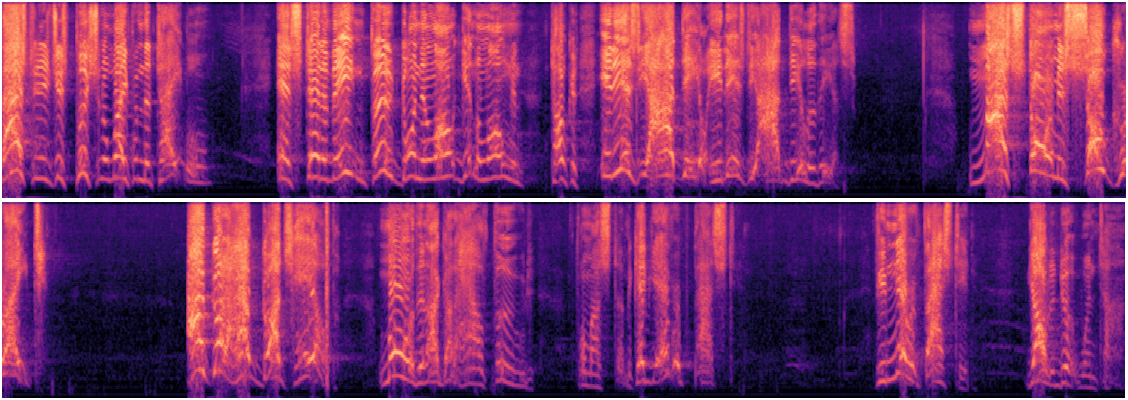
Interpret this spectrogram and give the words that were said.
Fasting is just pushing away from the table instead of eating food, going along, getting along and talking. It is the ideal. It is the ideal of this. My storm is so great I've got to have God's help more than I got to have food for my stomach. Have you ever fasted? If you've never fasted, you ought to do it one time.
